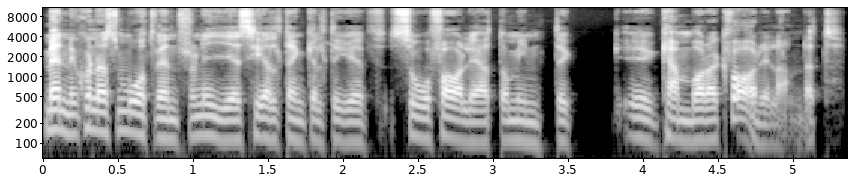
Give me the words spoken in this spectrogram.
människorna som återvänt från IS helt enkelt är så farliga att de inte eh, kan vara kvar i landet?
